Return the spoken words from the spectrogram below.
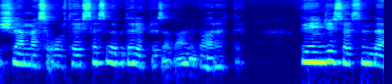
işlənməsi orta hissəsi və bir də reprizadan ibarətdir. Birinci hissəsində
